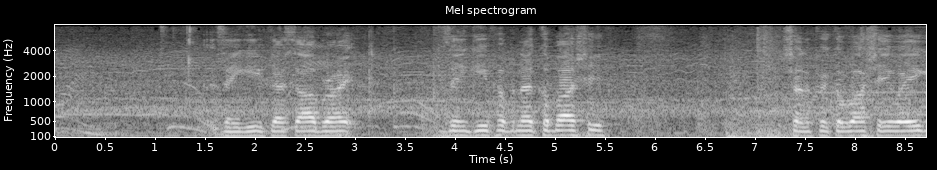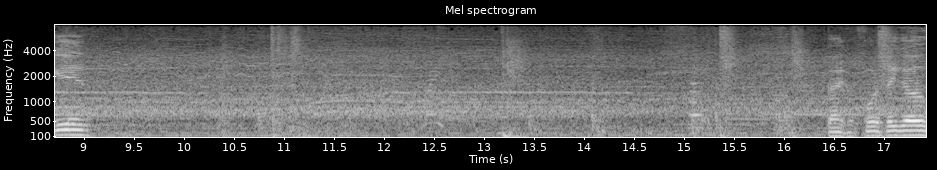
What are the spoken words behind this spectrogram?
One, Zangief got Albright. Zangief helping out Kobashi. Trying to put Kobashi away again. Back and forth they go.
